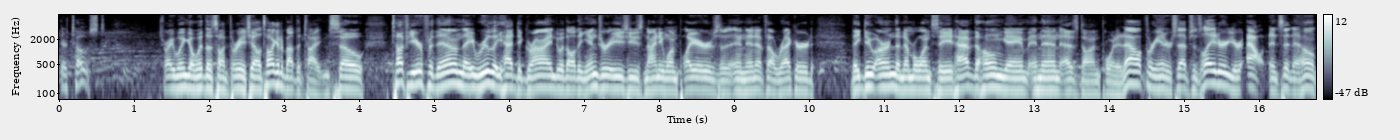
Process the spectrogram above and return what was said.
They're toast. Trey Wingo with us on 3HL talking about the Titans. So tough year for them. They really had to grind with all the injuries, used 91 players, an NFL record. They do earn the number one seed, have the home game, and then, as Don pointed out, three interceptions later, you're out and sitting at home.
